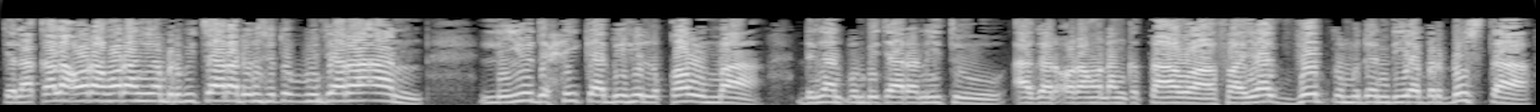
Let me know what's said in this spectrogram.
celakalah orang-orang yang berbicara dengan suatu pembicaraan, liyudhika bihil qauma, dengan pembicaraan itu agar orang-orang ketawa, fayakdzib kemudian dia berdusta,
